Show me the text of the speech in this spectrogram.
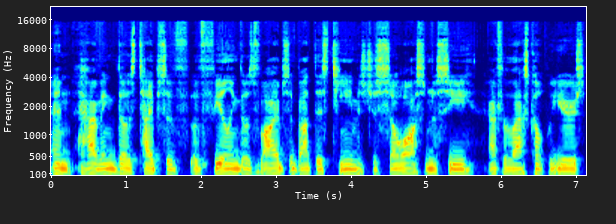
and having those types of, of feeling those vibes about this team is just so awesome to see after the last couple years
